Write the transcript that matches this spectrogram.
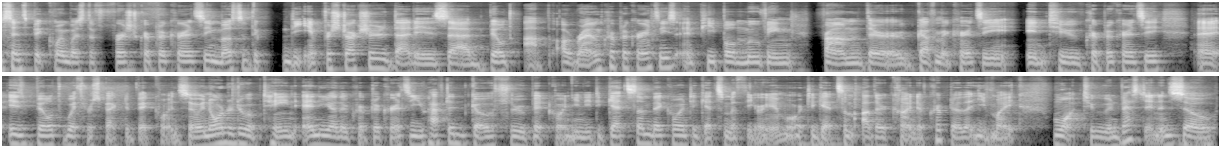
since Bitcoin was the first cryptocurrency, most of the, the infrastructure that is uh, built up around cryptocurrencies and people moving from their government currency into cryptocurrency uh, is built with respect to Bitcoin. So, in order to obtain any other cryptocurrency, you have to go through Bitcoin. You need to get some Bitcoin to get some Ethereum or to get some other kind of crypto that you might want to invest in. And so,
